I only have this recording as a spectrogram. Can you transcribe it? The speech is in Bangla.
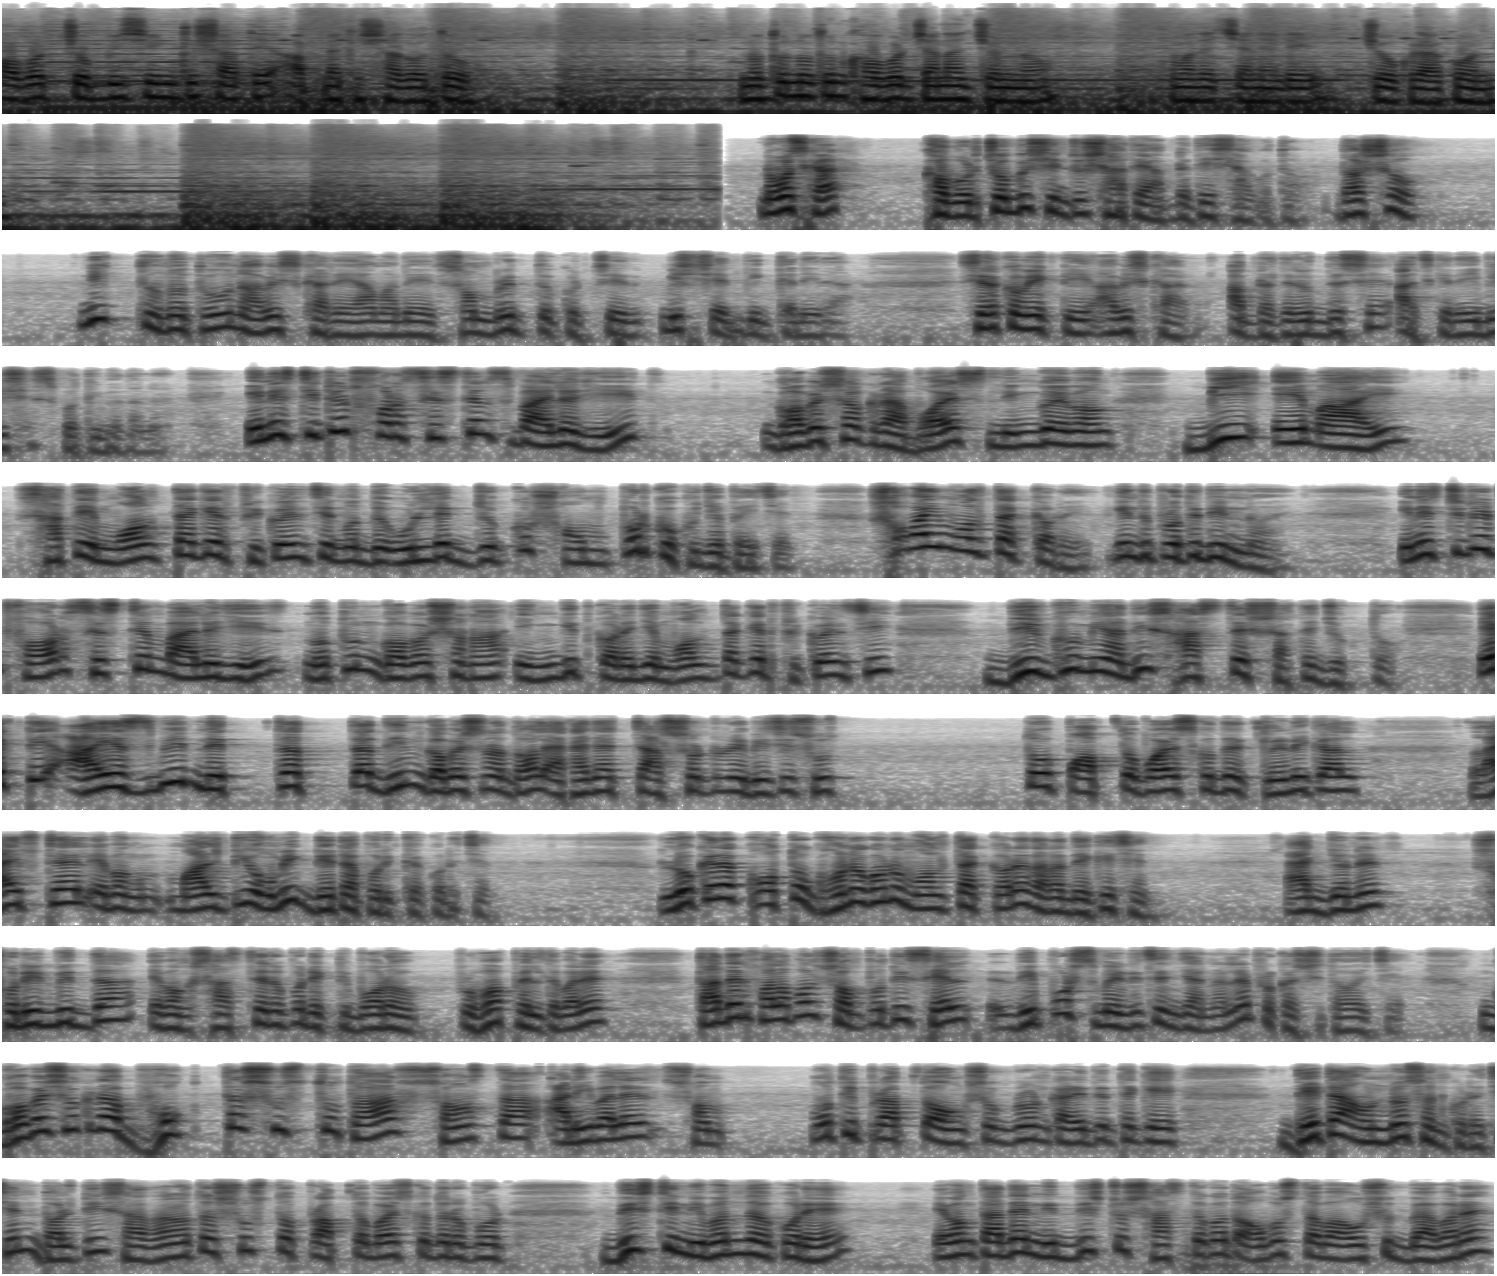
খবর চব্বিশ ইন্টুর সাথে আপনাকে স্বাগত। নতুন নতুন খবর জানার জন্য আমাদের চ্যানেলে চোখ রাখুন। নমস্কার, খবর চব্বিশ ইন্টুর সাথে আপনাদের স্বাগত। দর্শক, নিত্য নতুন আবিষ্কারে আমাদের সমৃদ্ধ করছে বিশ্বের বিজ্ঞানীরা। সেরকম একটি আবিষ্কার আপনাদের উদ্দেশ্যে আজকের এই বিশেষ প্রতিবেদনে। ইনস্টিটিউট ফর সিস্টেমস বায়োলজির গবেষকরা বয়স, লিঙ্গ এবং বিএমআই সাথে মলত্যাগের ফ্রিকোয়েন্সির মধ্যে উল্লেখযোগ্য সম্পর্ক খুঁজে পেয়েছেন। সবাই মলত্যাগ করে, কিন্তু প্রতিদিন নয়। ইনস্টিটিউট ফর সিস্টেম বায়োলজির নতুন গবেষণা ইঙ্গিত করে যে মলত্যাগের ফ্রিকোয়েন্সি দীর্ঘমেয়াদী স্বাস্থ্যের সাথে যুক্ত। একটি আইএসবির নেতৃত্বাধীন গবেষণা দল এক হাজার চারশোটির বেশি সুস্থ প্রাপ্তবয়স্কদের ক্লিনিক্যাল লাইফস্টাইল এবং মাল্টিওমিক ডেটা পরীক্ষা করেছেন। লোকেরা কত ঘন ঘন মলত্যাগ করে তারা দেখেছেন। একজনের শরীরবিদ্যা এবং স্বাস্থ্যের উপর একটি বড় প্রভাব ফেলতে পারে, তাদের ফলাফল সম্প্রতি সেল রিপোর্টস মেডিসিন জার্নালে প্রকাশিত হয়েছে। গবেষকরা ভোক্তা সুস্থতা সংস্থা আরিবালের সম্মতিপ্রাপ্ত অংশগ্রহণকারীদের থেকে ডেটা অন্বেষণ করেছেন। দলটি সাধারণত সুস্থ প্রাপ্তবয়স্কদের উপর দৃষ্টি নিবন্ধ করে এবং তাদের নির্দিষ্ট স্বাস্থ্যগত অবস্থা বা ওষুধ ব্যবহারে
